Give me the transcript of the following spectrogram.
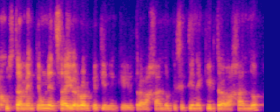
justamente un ensayo-error que tienen que ir trabajando, que se tiene que ir trabajando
